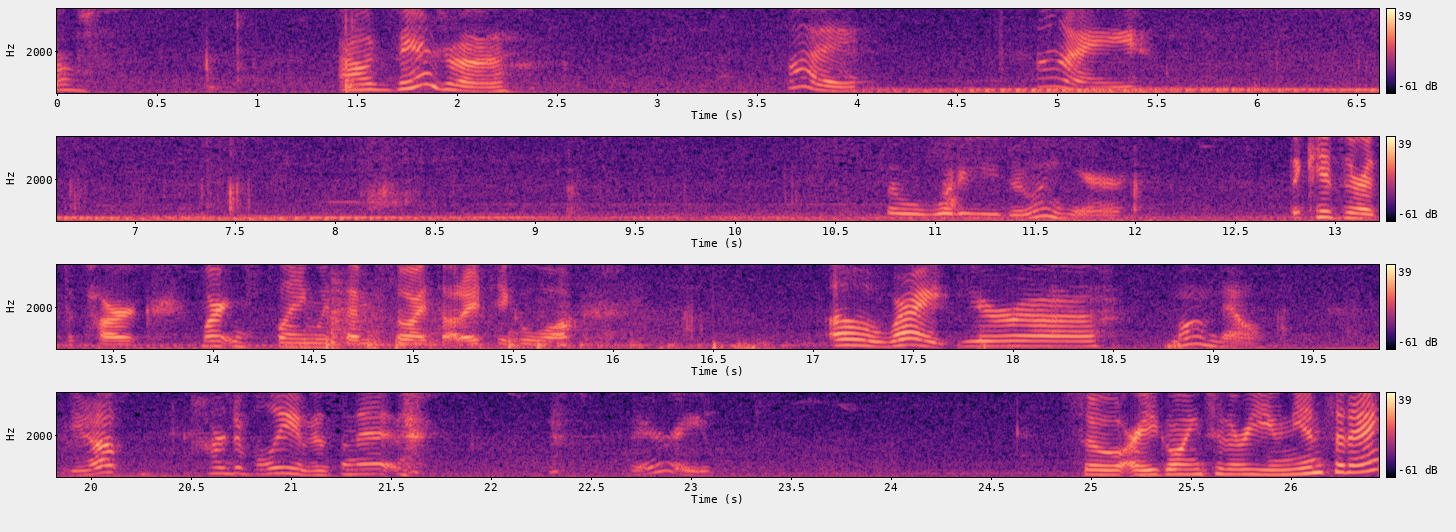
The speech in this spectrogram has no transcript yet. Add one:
Oh. Alexandra. Hi. Hi. So what are you doing here? The kids are at the park. Martin's playing with them, so I thought I'd take a walk. Oh, right. You're uh mom now. Yep. Hard to believe, isn't it? Very. So, are you going to the reunion today?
